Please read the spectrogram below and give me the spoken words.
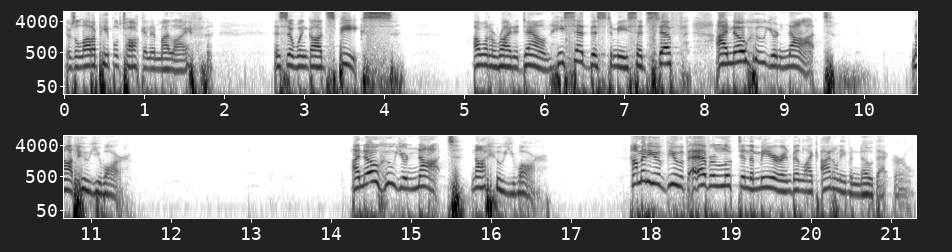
There's a lot of people talking in my life. And so when God speaks, I want to write it down. He said this to me. He said, Steph, I know who you're not, not who you are. I know who you're not, not who you are. How many of you have ever looked in the mirror and been like, I don't even know that girl?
